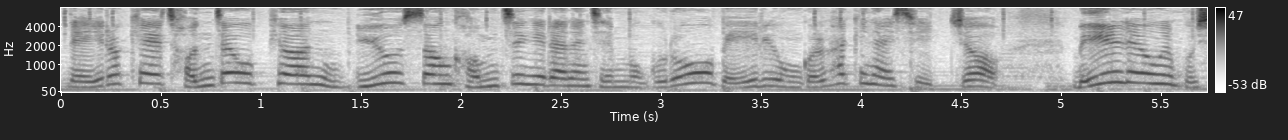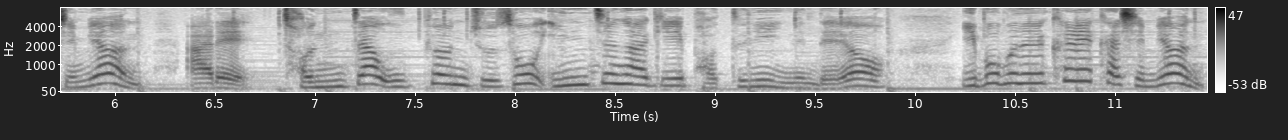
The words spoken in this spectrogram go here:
네, 이렇게 전자우편 유효성 검증이라는 제목으로 메일이 온 걸 확인할 수 있죠. 메일 내용을 보시면 아래 전자우편 주소 인증하기 버튼이 있는데요. 이 부분을 클릭하시면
